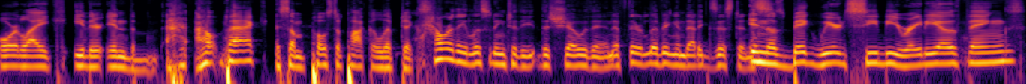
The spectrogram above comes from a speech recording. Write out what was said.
or like either in the outback, some post apocalyptic How are they listening to the the show then if they're living in that existence? in those big weird CB radio things,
